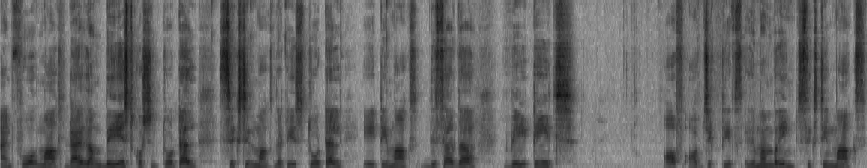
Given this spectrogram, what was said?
and 4 marks diagram based question. Total 16 marks that is total 80 marks. These are the weightage of objectives. Remembering 16 marks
